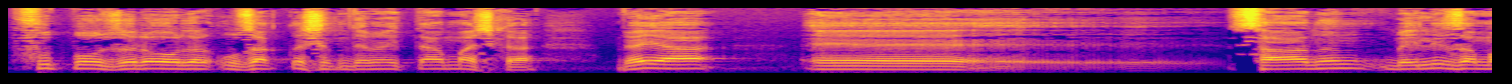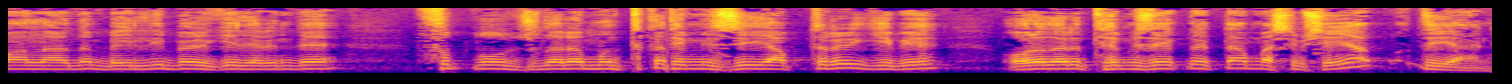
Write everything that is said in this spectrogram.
futbolcuları oradan uzaklaşın demekten başka veya e, sahanın belli zamanlarda belli bölgelerinde futbolculara mıntıka temizliği yaptırır gibi oraları temizlemekten başka bir şey yapmadı yani.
